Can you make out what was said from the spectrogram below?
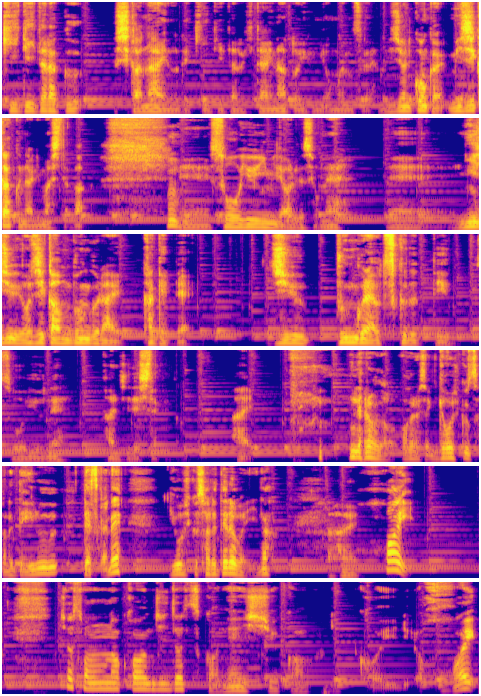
聞いていただくしかないので聞いていただきたいなというふうに思いますが、非常に今回短くなりましたが、うんえーそういう意味ではあれですよね。えー24時間分ぐらいかけて、10分ぐらいを作るっていう、そういうね、感じでしたけど。はい。なるほど。わかりました。凝縮されているですかね。凝縮されてればいいな。はい。はい。じゃあ、そんな感じですかね。一週間振り返り。はい。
